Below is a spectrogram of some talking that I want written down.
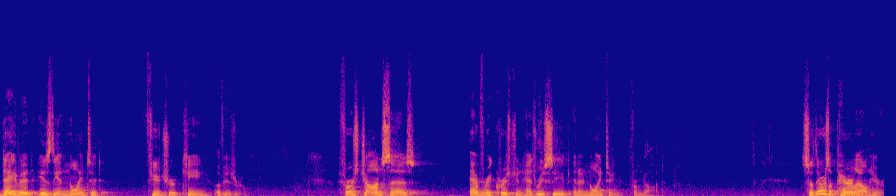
David is the anointed future king of Israel. First John says every Christian has received an anointing from God. So there's a parallel here.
